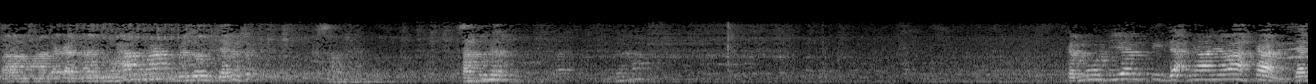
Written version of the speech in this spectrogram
Orang mengatakan Nabi Muhammad belum dijamin surga. Satu ya? Kemudian tidak nyalahkan dan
